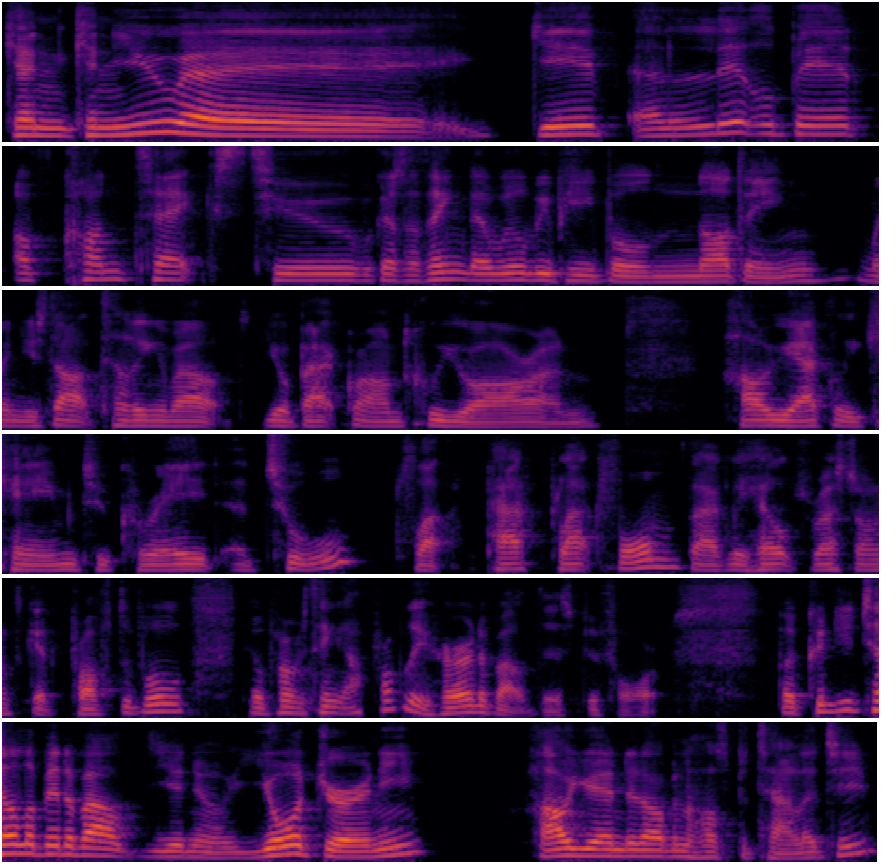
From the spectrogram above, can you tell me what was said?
can can you uh, give a little bit of context to because I think there will be people nodding when you start telling about your background, who you are, and how you actually came to create a tool plat- platform that actually helps restaurants get profitable, they'll probably think, I've probably heard about this before. But could you tell a bit about, you know, your journey, how you ended up in hospitality,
